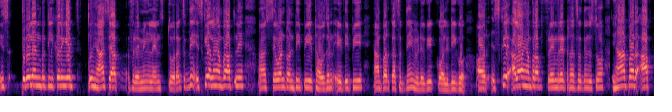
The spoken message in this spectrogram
इस थ्री लाइन पर क्लिक करेंगे तो यहाँ से आप फ्रेमिंग लेंस तो रख सकते हैं। इसके अलावा यहाँ पर आपने seven twenty P thousand eighty P यहाँ पर कर सकते हैं वीडियो की क्वालिटी को। और इसके अलावा यहाँ पर आप फ्रेम रेट रख सकते हैं दोस्तों। यहाँ पर आप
